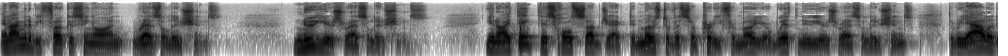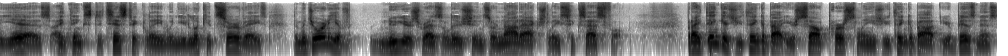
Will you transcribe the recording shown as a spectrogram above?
And I'm going to be focusing on resolutions, New Year's resolutions. You know, I think this whole subject, and most of us are pretty familiar with New Year's resolutions. The reality is, I think statistically, when you look at surveys, the majority of New Year's resolutions are not actually successful. But I think as you think about yourself personally, as you think about your business,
